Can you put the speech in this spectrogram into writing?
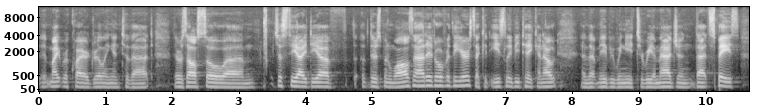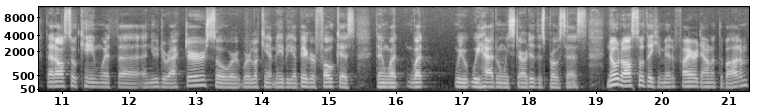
it might require drilling into that. There was also um, just the idea of there's been walls added over the years that could easily be taken out, and that maybe we need to reimagine that space. That also came with a, a new director, so we're, we're looking at maybe a bigger focus than what, what we, we had when we started this process. Note also the humidifier down at the bottom.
